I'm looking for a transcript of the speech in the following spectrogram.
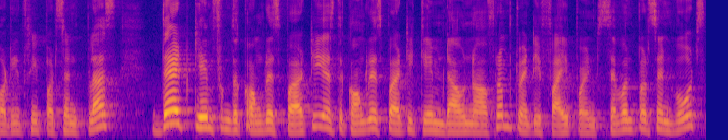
43% plus. That came from the Congress party as the Congress party came down now from 25.7% votes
